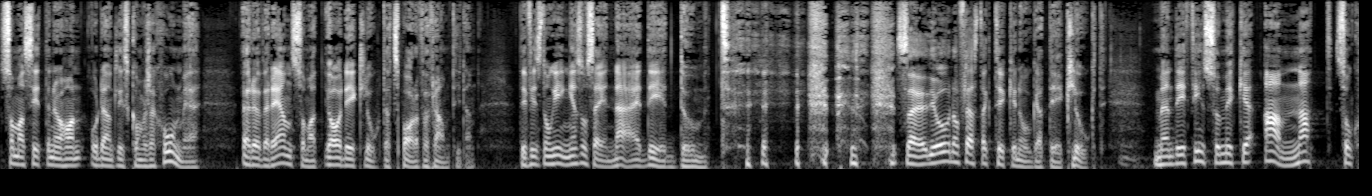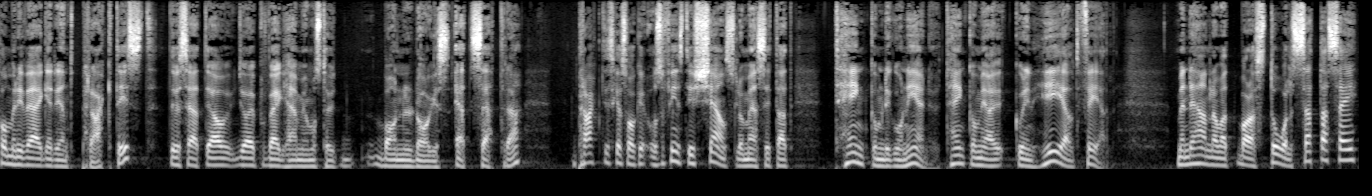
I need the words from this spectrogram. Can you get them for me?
som man sitter ner och har en ordentlig konversation med är överens om att ja, det är klokt att spara för framtiden. Det finns nog ingen som säger nej, det är dumt. så, jo, de flesta tycker nog att det är klokt. Men det finns så mycket annat som kommer i vägen rent praktiskt. Det vill säga att jag, jag är på väg hem, jag måste ta ut barnen ur dagis etc. Praktiska saker och så finns det känslomässigt att tänk om det går ner nu. Tänk om jag går in helt fel. Men det handlar om att bara stålsätta sig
